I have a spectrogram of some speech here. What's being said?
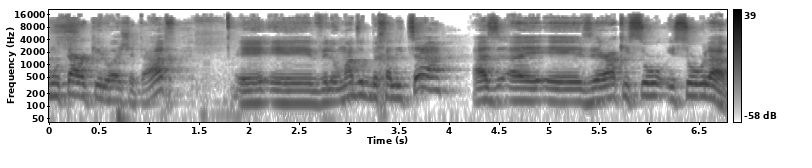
מותר כאילו אשת אח, אה, אה, ולעומת זאת בחליצה, אז אה, זה רק איסור, איסור לאו.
